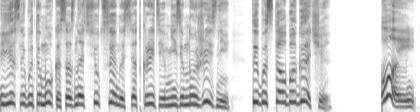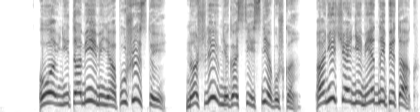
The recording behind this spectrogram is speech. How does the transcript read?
если бы ты мог осознать всю ценность открытия внеземной жизни, ты бы стал богаче». «Ой! Ой, не томи меня, пушистый! Нашли мне гостей с небушка!» Они чай не медный пятак.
